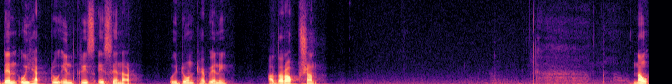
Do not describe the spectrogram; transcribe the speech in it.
then we have to increase SNR. We do not have any other option. Now,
